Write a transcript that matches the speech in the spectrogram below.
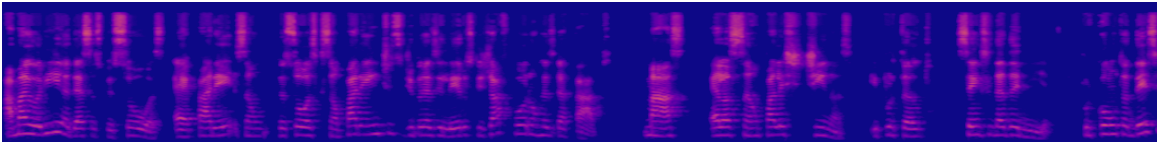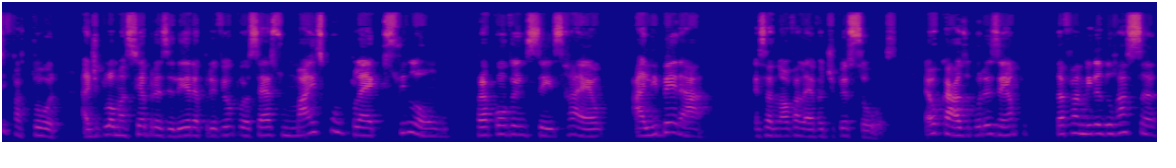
A maioria dessas pessoas é são pessoas que são parentes de brasileiros que já foram resgatados, mas elas são palestinas e, portanto, sem cidadania. Por conta desse fator, a diplomacia brasileira prevê um processo mais complexo e longo para convencer Israel a liberar essa nova leva de pessoas. É o caso, por exemplo, da família do Hassan,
